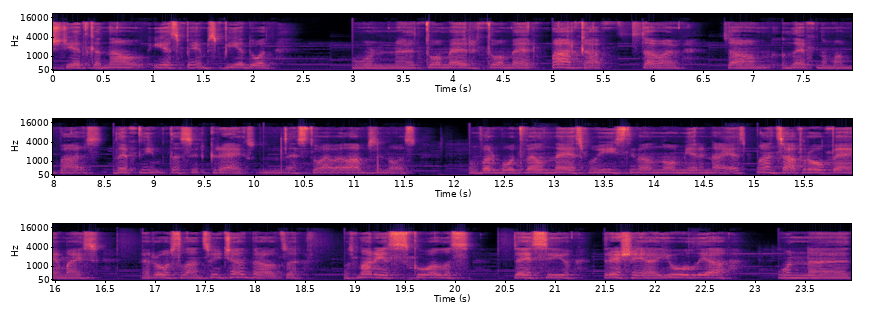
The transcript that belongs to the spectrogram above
šķiet, ka nav iespējams piedot, un eh, tomēr, tomēr pārkāpt savam, savam lepnumam pāris. Lepnība tas ir grēks, un es to vēl apzinos. Un varbūt vēl neesmu īsti vēl nomierinājies. Mans aprūpējamais Ruslāns, viņš atbrauca uz Marijas skolas sesiju 3. jūlijā. Un, eh,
